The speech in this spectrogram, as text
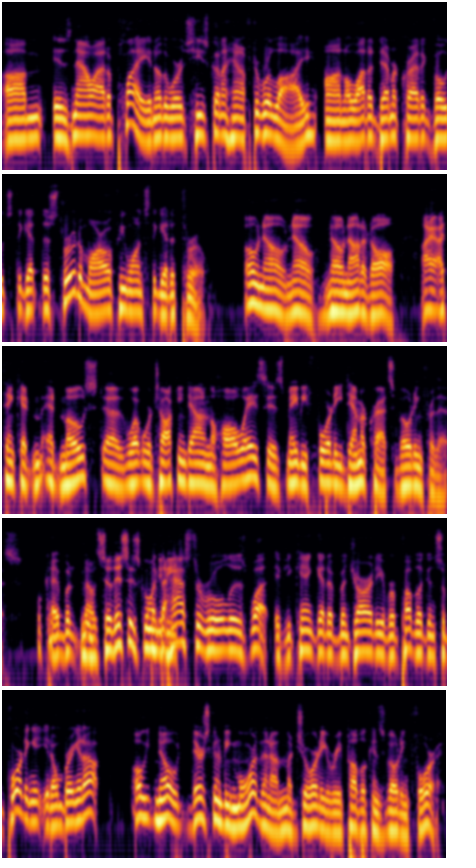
Um, is now out of play. In other words, he's going to have to rely on a lot of Democratic votes to get this through tomorrow if he wants to get it through. Oh no, no, no, not at all. I, I think at at most uh, what we're talking down in the hallways is maybe 40 Democrats voting for this. Okay, but No, so this is going to the be rule is what? If you can't get a majority of Republicans supporting it, you don't bring it up. Oh no, there's going to be more than a majority of Republicans voting for it.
